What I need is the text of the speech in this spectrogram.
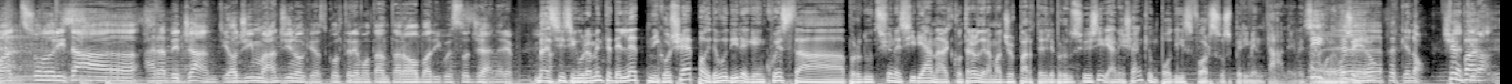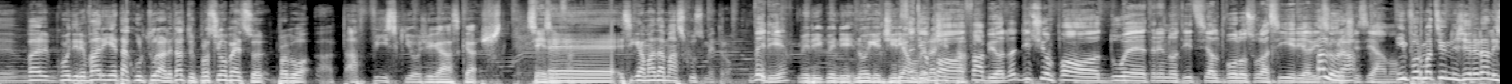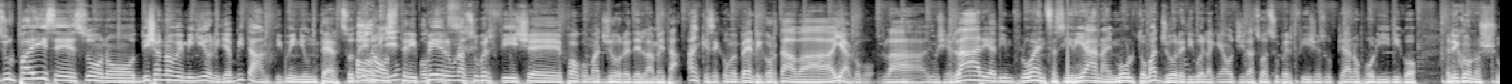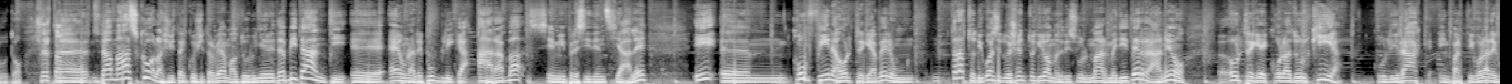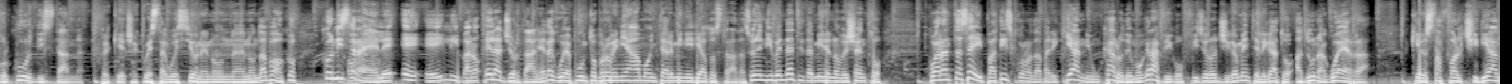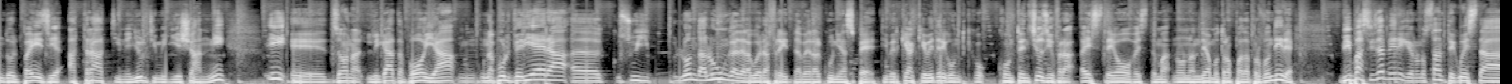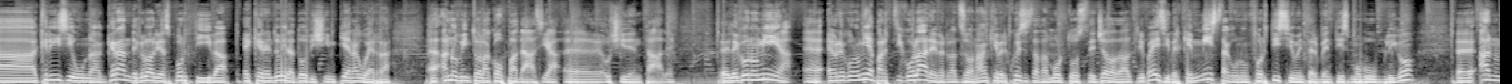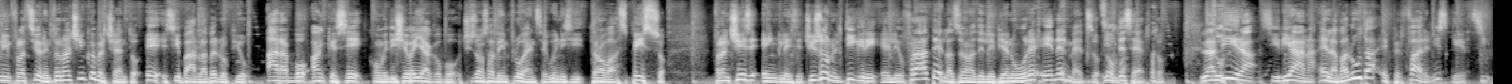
ma sonorità eh, arabeggianti. Oggi immagino che ascolteremo tanta roba di questo genere. Beh, sì, sicuramente dell'etnico c'è. Poi devo dire che in questa produzione siriana, al contrario della maggior parte delle produzioni siriane, c'è anche un po' di sforzo sperimentale. Sì, è vero. Eh, perché no? C'è Senti, va- ma... eh, come dire, varietà culturale. Tanto il prossimo pezzo, è proprio a, a fischio ci casca, sì, sì, eh, si chiama Damascus Metro. Vedi? Vedi? Quindi noi che giriamo Senti per un po', città. Fabio, dici un po' due o tre notizie al volo sulla Siria, visto allora, che ci siamo. Informazioni generali sul paese sono 19 milioni di abitanti, quindi un terzo dei Pochi, nostri, per pochissimi. una superficie poco maggiore della metà. Anche se, come ben ricordava Jacopo, la- dice, l'area di influenza siriana è molto maggiore di quella che è oggi la sua superficie sul piano politico riconosciuto. Eh, Damasco, la città in cui ci troviamo, ha 2 milioni di abitanti, eh, è una repubblica araba semipresidenziale e ehm, confina, oltre che avere un, un tratto di quasi 200 km sul mar Mediterraneo, eh, oltre che con la Turchia, con l'Iraq e in particolare col Kurdistan, perché c'è questa questione non, non da poco, con Israele e, e il Libano e la Giordania, da cui appunto proveniamo in termini di autostrada. Sono indipendenti dal 1946, patiscono da parecchi anni un calo demografico fisiologicamente legato ad una guerra che lo sta falcidiando il paese a tratti negli ultimi dieci anni e eh, zona legata poi a mm, una polveriera eh, sull'onda lunga della guerra fredda per alcuni aspetti, perché ha a che vedere con contenziosi fra est e ovest, ma non andiamo troppo ad approfondire. Vi basti sapere che nonostante questa crisi una grande gloria sportiva è che nel 2012 in piena guerra eh, hanno vinto la Coppa d'Asia eh, occidentale. Eh, L'economia eh, è un'economia particolare per la zona, anche per questo è stata molto osteggiata da altri paesi perché è mista con un fortissimo interventismo pubblico, eh, hanno un'inflazione intorno al 5% e si parla per lo più arabo, anche se come diceva Jacopo ci sono state influenze, quindi si trova spesso francese e inglese. Ci sono il Tigri e l'Eufrate, la zona delle pianure e nel mezzo il Insomma. deserto. La lira siriana è la valuta e per fare gli scherzi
